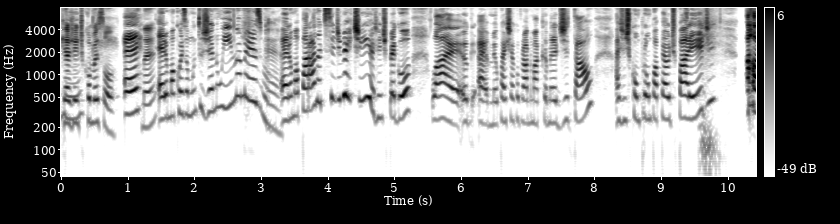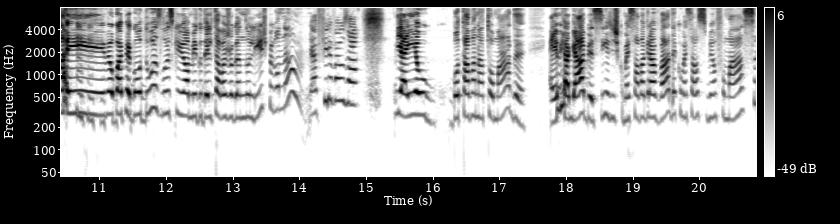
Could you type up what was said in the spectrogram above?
que a gente começou. É, né? era uma coisa muito genuína mesmo. É. Era uma parada de se divertir. A gente pegou lá, eu- é, meu pai tinha comprado uma câmera digital, a gente comprou um papel de parede. Aí meu pai pegou duas luzes que o amigo dele tava jogando no lixo, pegou, não, minha filha vai usar. E aí eu botava na tomada, aí eu e a Gabi, assim, a gente começava a gravar, daí começava a subir uma fumaça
